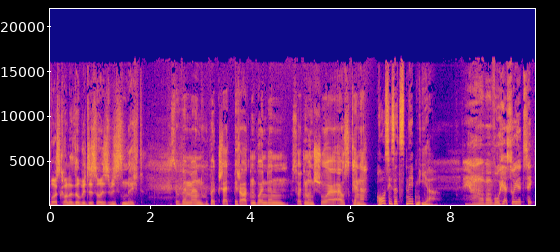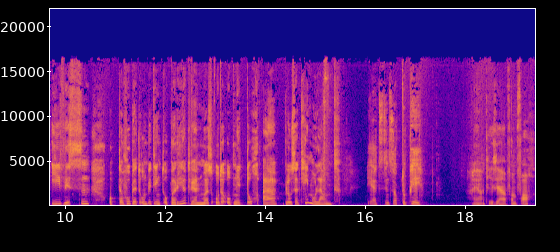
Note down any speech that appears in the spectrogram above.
weiß gar nicht, ob ich das alles wissen möchte. Also, wenn wir einen Hubert gescheit beraten wollen, dann sollte man schon auskennen. Rosi sitzt neben ihr. Ja, aber woher soll jetzt ich wissen, ob der Hubert unbedingt operiert werden muss oder ob nicht doch auch bloß ein Chemo langt? Die Ärztin sagt OP. Ja, die ist ja vom Fach.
